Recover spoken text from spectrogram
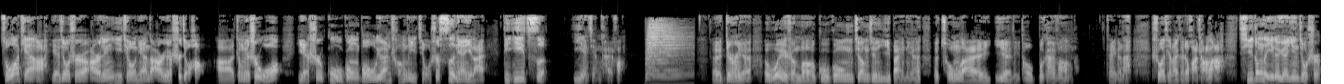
昨天啊，也就是二零一九年的二月十九号。啊，正月十五也是故宫博物院成立九十四年以来第一次夜间开放。呃，丁儿爷，为什么故宫将近一百年呃从来夜里头不开放呢？这个呢，说起来可就话长了啊。其中的一个原因就是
